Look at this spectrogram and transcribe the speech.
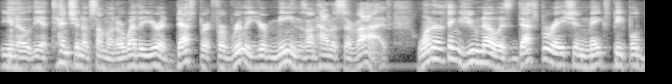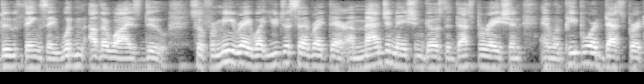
you know, the attention of someone, or whether you're desperate for really your means on how to survive, one of the things you know is desperation makes people do things they wouldn't otherwise do. So for me, Ray, what you just said right there, imagination goes to desperation. And when people are desperate,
